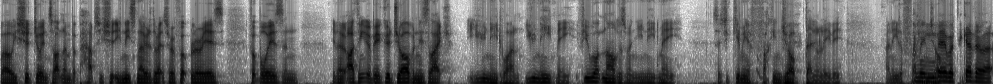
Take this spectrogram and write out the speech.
well, he should join Tottenham, but perhaps he should. He needs to know who the director of footballer is, football is, and you know, I think it would be a good job. And he's like, you need one. You need me. If you want Nagelsmann, you need me. So just give me a fucking job, Daniel Levy. I need a I fucking mean, job. they were together at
